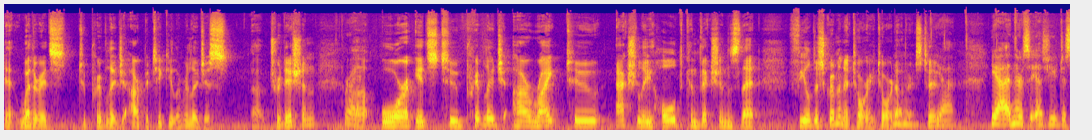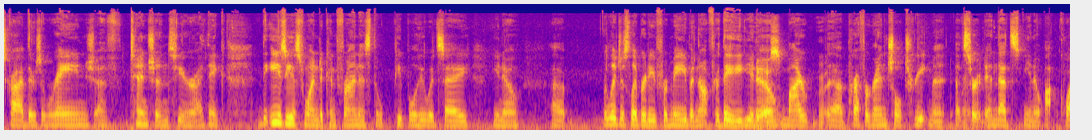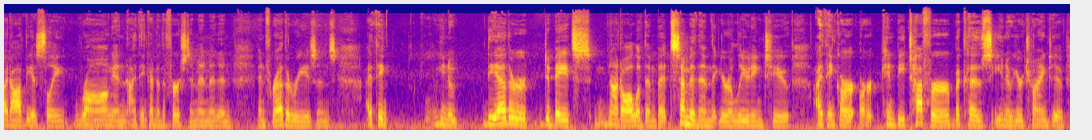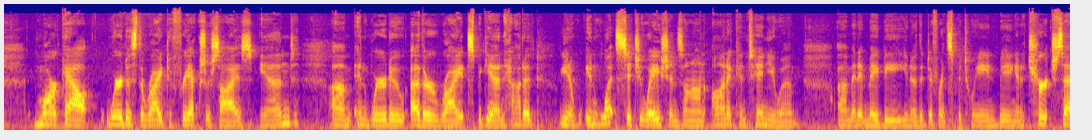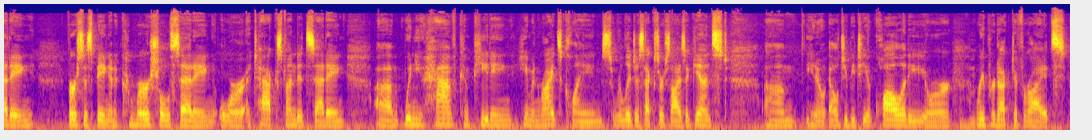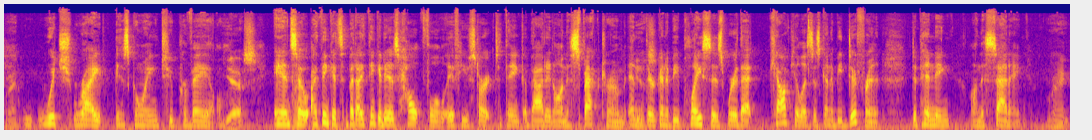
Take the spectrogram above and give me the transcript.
uh, whether it's to privilege our particular religious uh, tradition, right. uh, or it's to privilege our right to actually hold convictions that feel discriminatory toward mm-hmm. others too. Yeah, yeah, and there's, as you described, there's a range of tensions here. I think the easiest one to confront is the people who would say, you know. Uh, religious liberty for me, but not for thee. You know, yes. my right. uh, preferential treatment of right. certain, and that's you know quite obviously wrong. Mm-hmm. And I think under the First Amendment and and for other reasons, I think you know the other debates, not all of them, but some of them that you're alluding to, I think are, are, can be tougher because you know you're trying to mark out where does the right to free exercise end, um, and where do other rights begin. How to you know, in what situations on, on a continuum, um, and it may be, you know, the difference between being in a church setting versus being in a commercial setting or a tax funded setting, um, when you have competing human rights claims, religious exercise against um, you know, LGBT equality or mm-hmm. reproductive rights, right. which right is going to prevail? Yes. And right. so I think it's, but I think it is helpful if you start to think about it on a spectrum, and yes. there are going to be places where that calculus is going to be different depending on the setting. Right.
